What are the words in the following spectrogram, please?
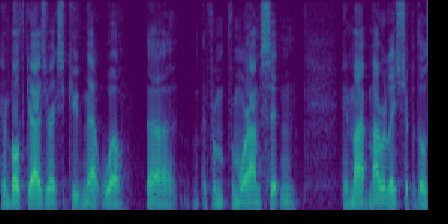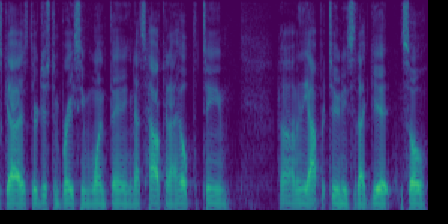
and both guys are executing that well. Uh, from from where I'm sitting, in my, my relationship with those guys, they're just embracing one thing, and that's how can I help the team um, and the opportunities that I get. So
